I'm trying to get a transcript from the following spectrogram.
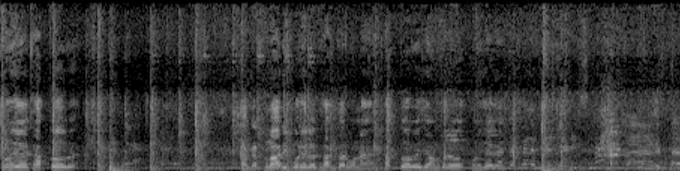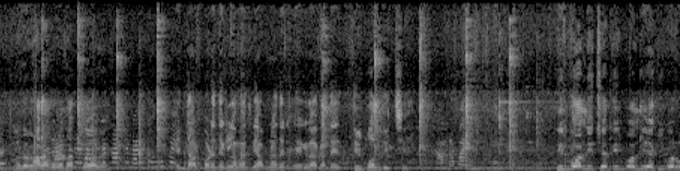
কোনো জায়গায় থাকতে হবে। থাকার বাড়ি পড়ে এলে থাকতে পারব না। থাকতে হবে যেমন করে হোক কোনো জায়গায়। নয়তো ভাড়া করে থাকতে হবে। এই তারপরে দেখলাম আজকে আপনাদের এলাকাতে তিরপল দিচ্ছে। তিরপল দিচ্ছে তিরপল দিয়ে কি করব?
